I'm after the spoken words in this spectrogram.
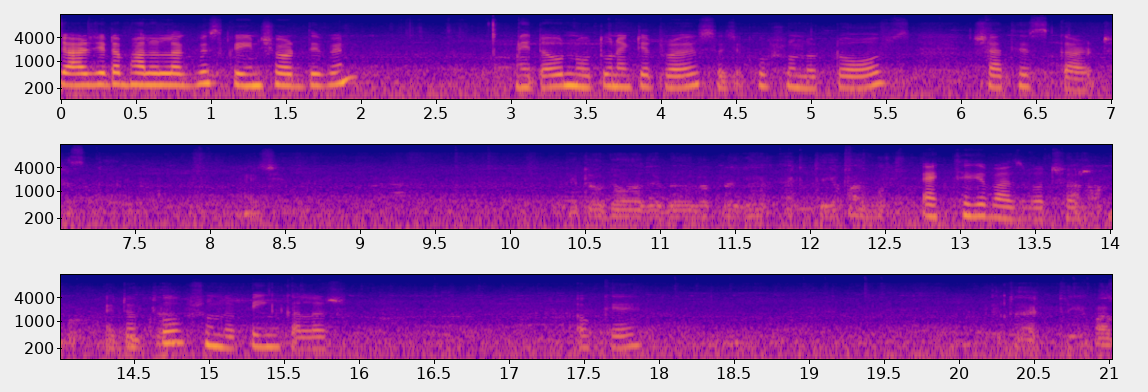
যার যেটা ভালো লাগবে স্ক্রিনশট দিবেন। এটাও নতুন একটা ড্রেস যে খুব সুন্দর টপস সাথে স্কার্ট এটাও দেওয়া যাবে আপনাকে এক থেকে পাঁচ বছর। এক থেকে পাঁচ বছর। এটা খুব সুন্দর পিঙ্ক কালার ওকে। এটা এক থেকে পাঁচ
